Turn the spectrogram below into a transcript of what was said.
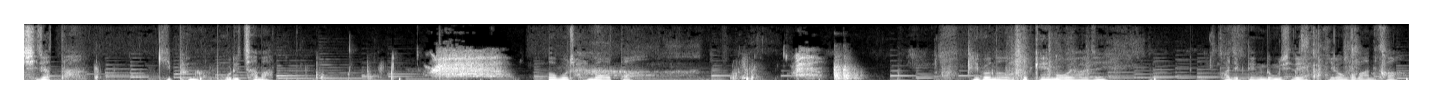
지렸다. 깊은 보리차 맛. 너무 잘 먹었다. 이거는 어떻게 해 먹어야 하지? 아직 냉동실에 이런 거 많다.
